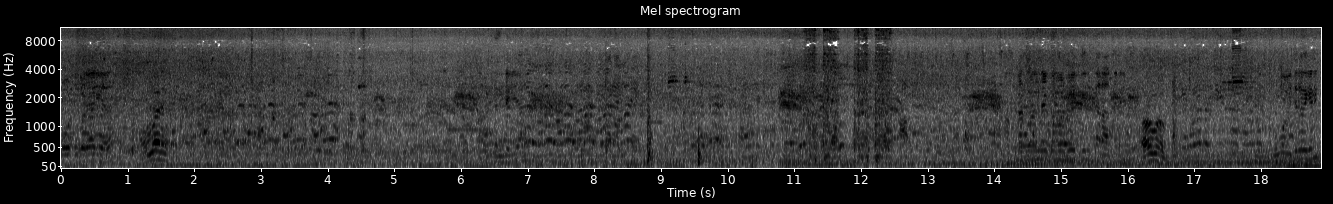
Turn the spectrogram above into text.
बहुत बड़ा है ඔව්. ඔව් උඹ විතරද කෙනෙක්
